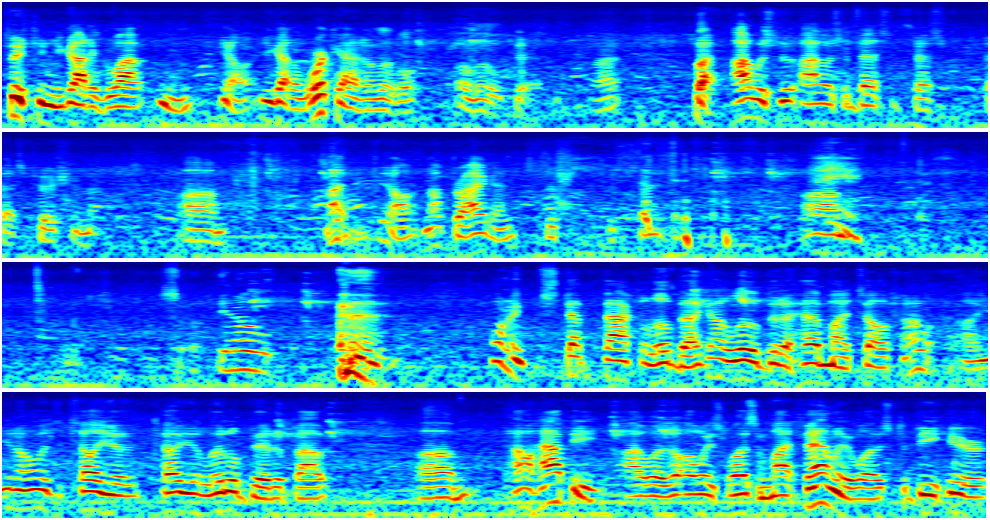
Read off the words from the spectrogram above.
fishing. You got to go out and you know you got to work at it a little a little bit, right? But I was I was the best best best fisherman. Um, not you know not bragging, just just. Um, so you know, I want to step back a little bit. I got a little bit ahead of myself. I, uh, you know, I wanted to tell you tell you a little bit about um, how happy I was always was and my family was to be here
